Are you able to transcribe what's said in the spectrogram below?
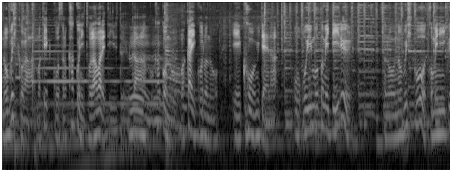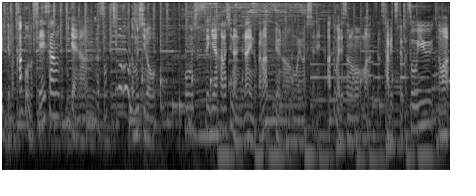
信彦が、まあ、結構その過去にとらわれているというか、うん過去の若い頃の栄光みたいなを追い求めているその信彦を止めに行くって、まあ、過去の生産みたいな、うんそっちの方がむしろ本質的な話なんじゃないのかなっていうのは思いましたね。あくまでその、まあ、差別とかそういうのは、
